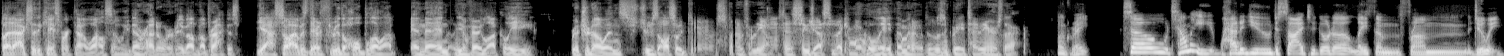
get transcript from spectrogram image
But actually, the case worked out well, so we never had to worry about malpractice. Yeah, so I was there through the whole blow up, and then you know, very luckily, Richard Owens, who's also a dear friend from the office, suggested I come over to Latham, and it, it was a great ten years there. Oh, great! So tell me, how did you decide to go to Latham from Dewey?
